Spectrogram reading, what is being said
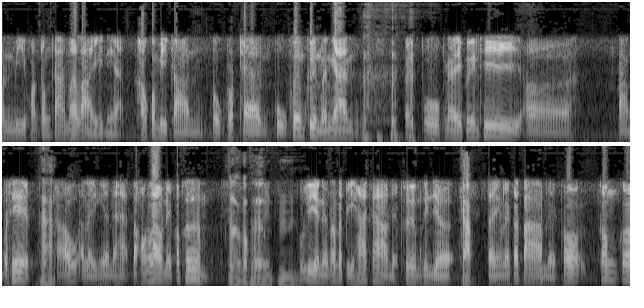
มันมีความต้องการเมื่อไหร่เนี่ยเขาก็มีการปลูกทดแทนปลูกเพิ่มขึ้นเหมือนกัน ไปปลูกในพื้นที่เอ่อต่างประเทศของฮะเขาอะไรเงี้ยนะฮะแต่ของเราเนี่ยก็เพิ่มเราก็เพิ่มอืมทุเรียนเนี่ยตั้งแต่ปี59เนี่ยเพิ่มขึ้นเยอะครับแต่อย่างไรก็ตามเนี่ยก็ต้องก็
